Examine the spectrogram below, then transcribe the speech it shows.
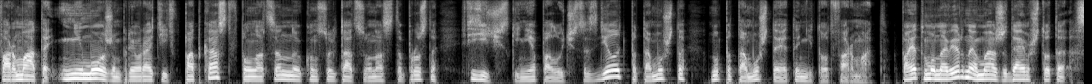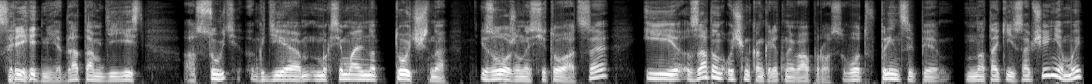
формата не можем превратить в подкаст, в полноценную консультацию. У нас это просто физически не получится сделать, потому что, ну, потому что это не тот формат. Поэтому, наверное, мы ожидаем что-то среднее, да, там, где есть а, суть, где максимально точно изложена ситуация – и задан очень конкретный вопрос. Вот, в принципе, на такие сообщения мы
